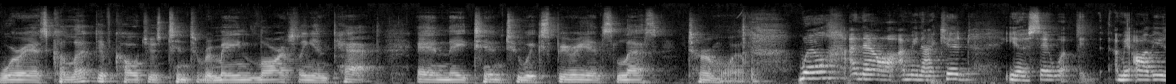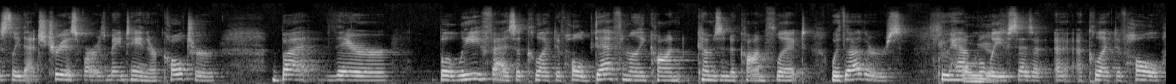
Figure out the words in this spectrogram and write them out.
whereas collective cultures tend to remain largely intact and they tend to experience less turmoil. Well, I now, I mean, I could, you know, say what, I mean, obviously that's true as far as maintaining their culture, but their belief as a collective whole definitely con- comes into conflict with others who have Oh, yes. beliefs as a, a, collective whole.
